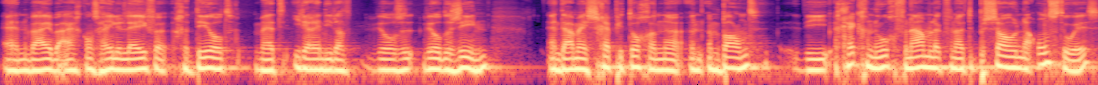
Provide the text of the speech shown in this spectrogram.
En wij hebben eigenlijk ons hele leven gedeeld met iedereen die dat wil, wilde zien. En daarmee schep je toch een, eh, een, een band die gek genoeg voornamelijk vanuit de persoon naar ons toe is.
